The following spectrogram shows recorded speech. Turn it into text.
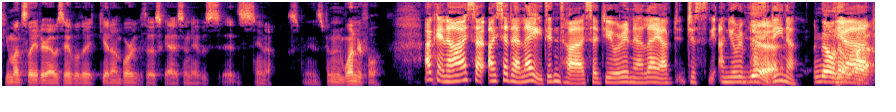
few months later i was able to get on board with those guys and it was it's you know it's, it's been wonderful Okay, now I said I said LA, didn't I? I said you were in LA. I've just and you're in Yeah. Pasadena. no no Yeah. uh,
